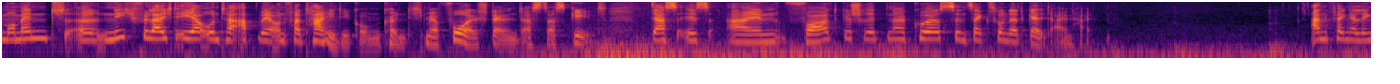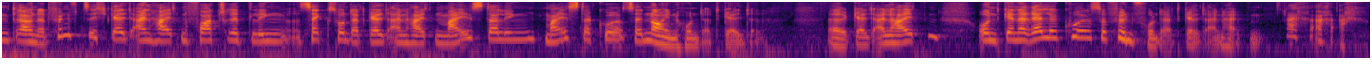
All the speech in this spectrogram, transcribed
Moment äh, nicht, vielleicht eher unter Abwehr und Verteidigung, könnte ich mir vorstellen, dass das geht. Das ist ein fortgeschrittener Kurs, sind 600 Geldeinheiten. Anfängerling 350 Geldeinheiten, Fortschrittling 600 Geldeinheiten, Meisterling, Meisterkurse 900 Geld, äh, Geldeinheiten und generelle Kurse 500 Geldeinheiten. Ach, ach, ach.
